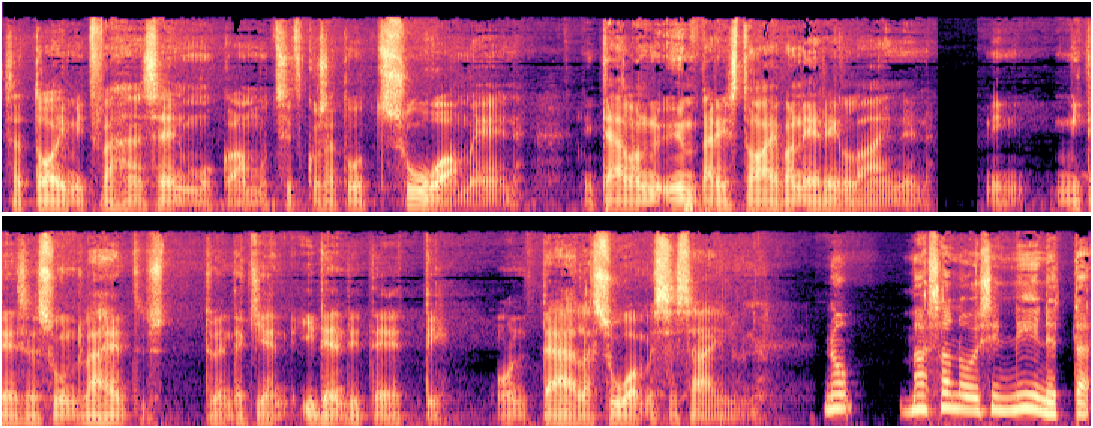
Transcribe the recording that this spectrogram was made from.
sä toimit vähän sen mukaan, mutta sitten kun sä tuut Suomeen, niin täällä on ympäristö aivan erilainen. Niin miten se sun lähetystyöntekijän identiteetti on täällä Suomessa säilynyt? No Mä sanoisin niin, että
